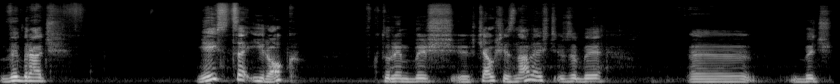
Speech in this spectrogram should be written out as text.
wybrać miejsce i rok, w którym byś chciał się znaleźć, żeby y, być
